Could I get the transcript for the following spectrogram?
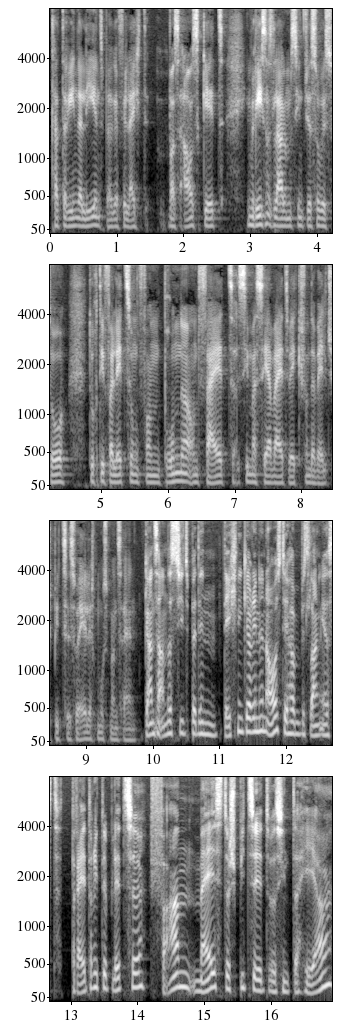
Katharina Liensberger vielleicht was ausgeht. Im Riesenslalom sind wir sowieso durch die Verletzung von Brunner und Veit sind wir sehr weit weg von der Weltspitze, so ehrlich muss man sein. Ganz anders sieht es bei den Technikerinnen aus. Die haben bislang erst drei dritte Plätze, fahren meist der Spitze etwas hinterher.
